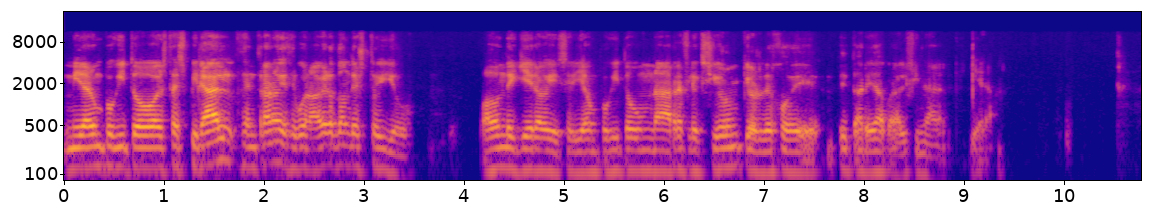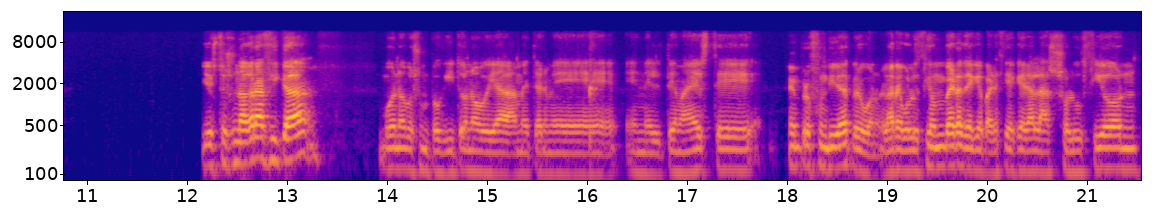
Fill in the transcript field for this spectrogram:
mirar un poquito esta espiral, centrarnos y decir, bueno, a ver dónde estoy yo, o a dónde quiero ir. Sería un poquito una reflexión que os dejo de, tarea para el final. Y esto es una gráfica, bueno, pues un poquito no voy a meterme en el tema este en profundidad, pero bueno, la revolución verde que parecía que era la solución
